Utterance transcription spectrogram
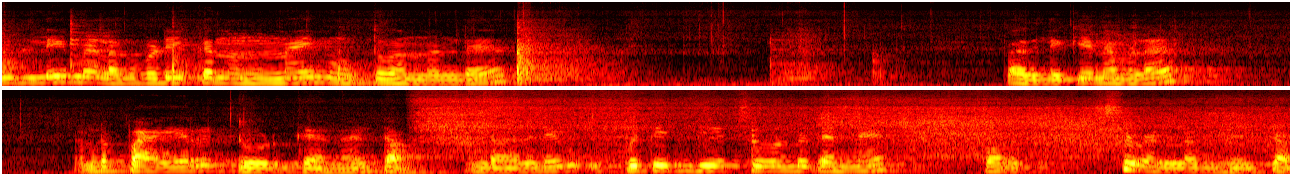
ഉള്ളി മുളക് പൊടിയൊക്കെ നന്നായി മൂത്ത് വന്നിട്ടുണ്ട്. അപ്പം അതിലേക്ക് നമ്മൾ നമ്മുടെ പയറിട്ട് കൊടുക്കുകയാണ് കേട്ടോ. ഉണ്ട് അതിൽ ഉപ്പ് തിരിഞ്ഞ് വെച്ചുകൊണ്ട് തന്നെ കുറച്ച് വെള്ളം കേട്ടോ.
